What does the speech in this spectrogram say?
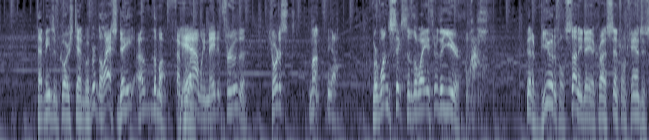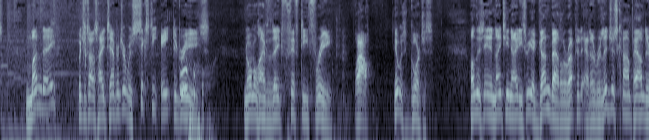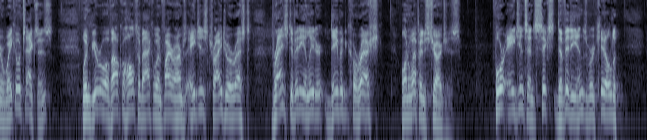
That means, of course, Ted Woodward, the last day of the month. February. Yeah, we made it through the shortest month. Yeah. We're one sixth of the way through the year. Wow. We had a beautiful sunny day across central Kansas. Monday, Wichita's high temperature was 68 degrees. Normal high for the date, 53. Wow. It was gorgeous. On this date in 1993, a gun battle erupted at a religious compound near Waco, Texas, when Bureau of Alcohol, Tobacco, and Firearms agents tried to arrest Branch Davidian leader David Koresh on weapons charges. Four agents and six Davidians were killed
